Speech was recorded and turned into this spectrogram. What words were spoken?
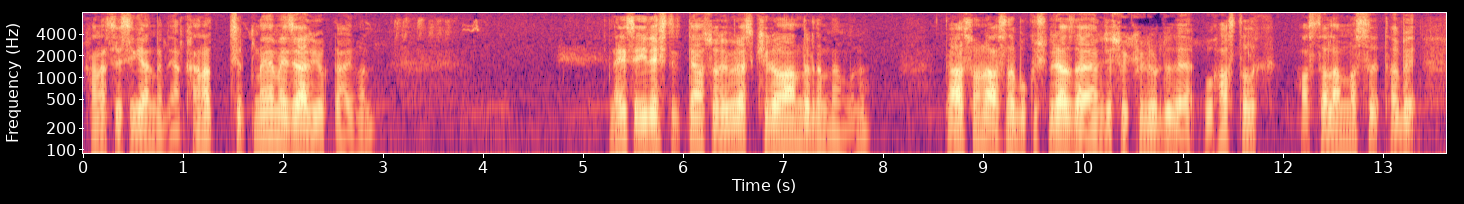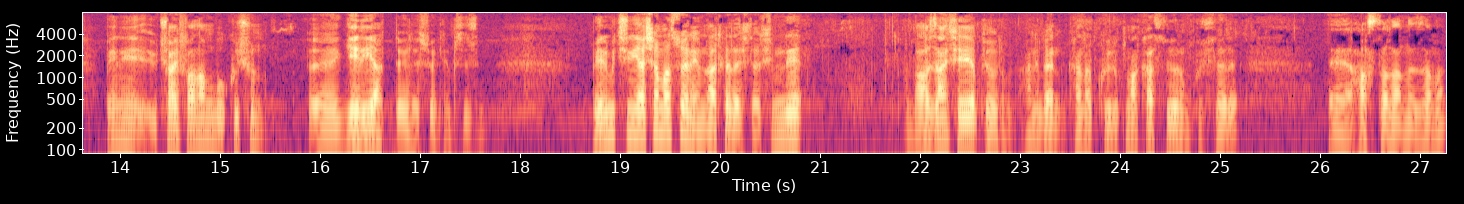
Kanat sesi gelmedi. Yani kanat çırpmaya mecali yoktu hayvanın. Neyse iyileştirdikten sonra biraz kilolandırdım ben bunu. Daha sonra aslında bu kuş biraz daha önce sökülürdü de bu hastalık hastalanması tabi beni 3 ay falan bu kuşun e, geriye attı öyle söyleyeyim size. Benim için yaşaması önemli arkadaşlar. Şimdi bazen şey yapıyorum. Hani ben kanat kuyruk makaslıyorum kuşları e, hastalandığı zaman.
